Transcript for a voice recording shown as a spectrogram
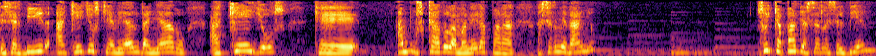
de servir a aquellos que me han dañado, a aquellos que han buscado la manera para hacerme daño? ¿Soy capaz de hacerles el bien?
